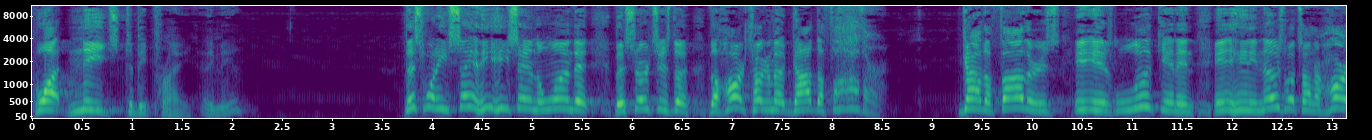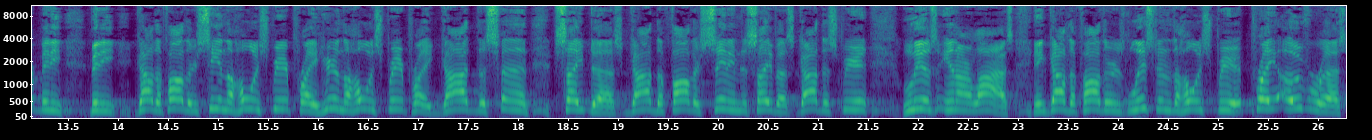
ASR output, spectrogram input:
what needs to be prayed. Amen. That's what he's saying. He, he's saying the one that, that searches the, the heart, talking about God the Father. God the Father is, is looking and, and He knows what's on our heart, but He, but He, God the Father is seeing the Holy Spirit pray, hearing the Holy Spirit pray. God the Son saved us. God the Father sent Him to save us. God the Spirit lives in our lives. And God the Father is listening to the Holy Spirit pray over us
